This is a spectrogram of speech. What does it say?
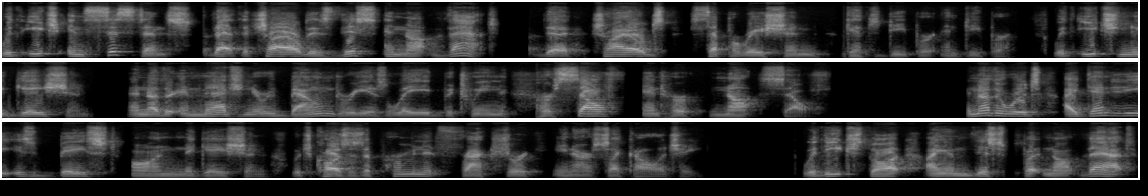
With each insistence that the child is this and not that, the child's separation gets deeper and deeper. With each negation, another imaginary boundary is laid between herself and her not self. In other words, identity is based on negation, which causes a permanent fracture in our psychology. With each thought, I am this but not that,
